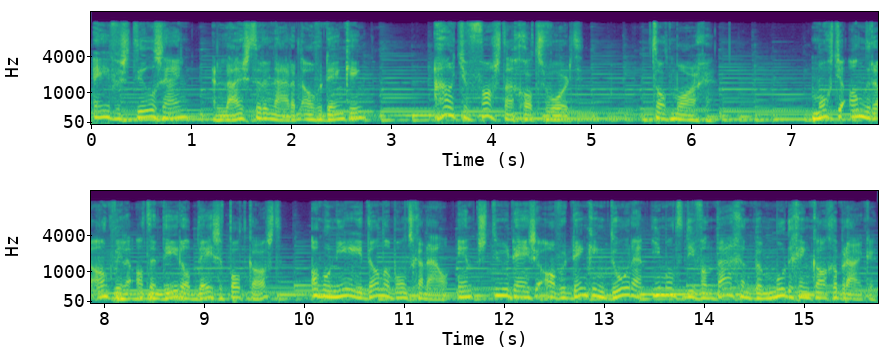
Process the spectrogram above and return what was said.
Even stil zijn en luisteren naar een overdenking. Houd je vast aan Gods woord. Tot morgen. Mocht je anderen ook willen attenderen op deze podcast, abonneer je dan op ons kanaal en stuur deze overdenking door aan iemand die vandaag een bemoediging kan gebruiken.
